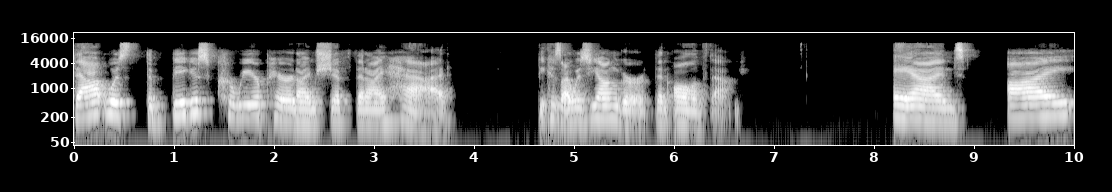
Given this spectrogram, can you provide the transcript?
That was the biggest career paradigm shift that I had because I was younger than all of them. And I,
